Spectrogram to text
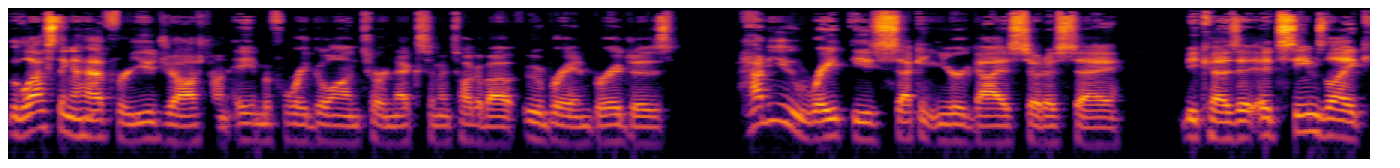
The last thing I have for you, Josh, on Ayton before we go on to our next segment, talk about Oubre and Bridges. How do you rate these second year guys, so to say? Because it, it, seems like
